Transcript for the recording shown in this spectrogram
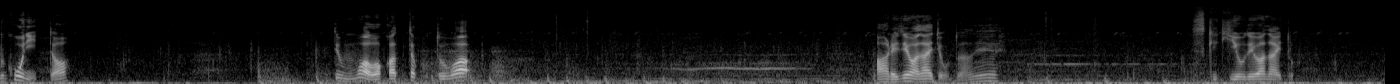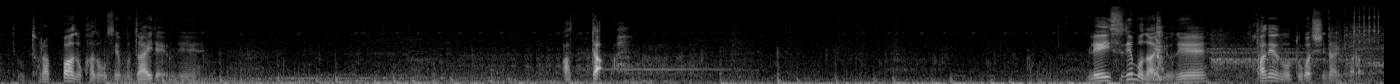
向こうに行った？でもまあ分かったことはあれではないってことだね。スケキヨではないと。トラッパーの可能性も大だよね。あった。レースでもないよね。鐘の音がしないから。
